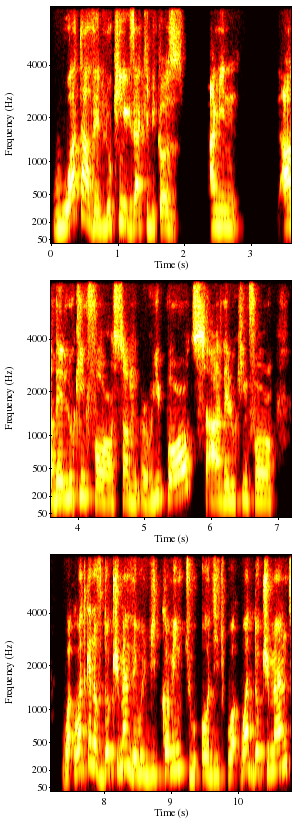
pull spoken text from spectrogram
What are they looking exactly? Because I mean, are they looking for some reports? Are they looking for what, what kind of document they will be coming to audit? What, what document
